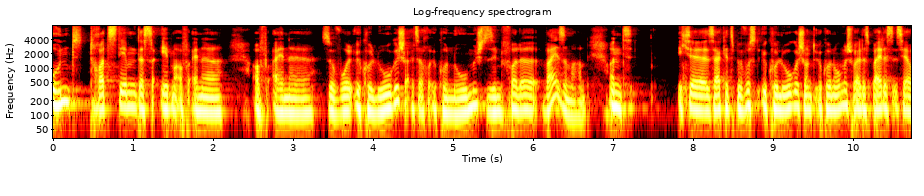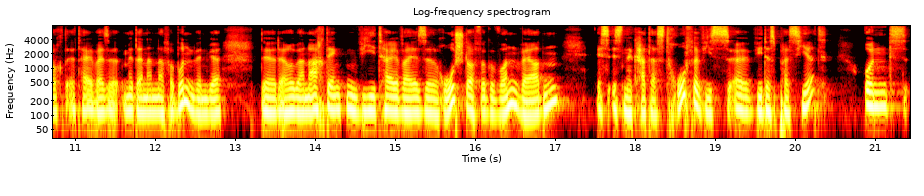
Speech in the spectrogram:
und trotzdem das eben auf eine auf eine sowohl ökologisch als auch ökonomisch sinnvolle Weise machen. Und ich äh, sage jetzt bewusst ökologisch und ökonomisch, weil das beides ist ja auch äh, teilweise miteinander verbunden. Wenn wir äh, darüber nachdenken, wie teilweise Rohstoffe gewonnen werden, es ist eine Katastrophe, wie es äh, wie das passiert. Und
